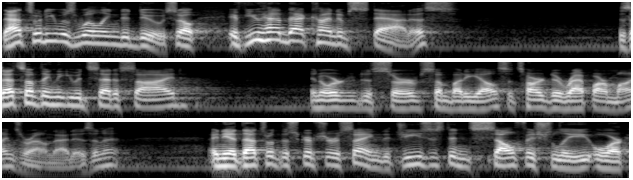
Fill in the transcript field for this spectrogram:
That's what he was willing to do. So, if you had that kind of status, is that something that you would set aside in order to serve somebody else. It's hard to wrap our minds around that, isn't it? And yet, that's what the scripture is saying that Jesus didn't selfishly or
